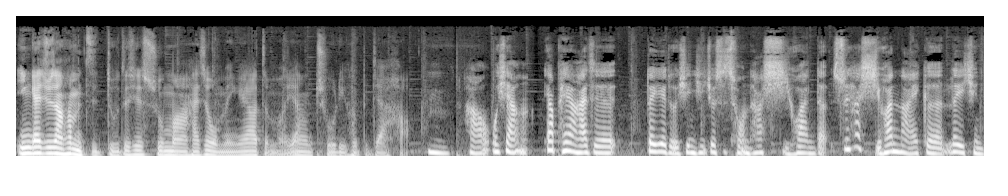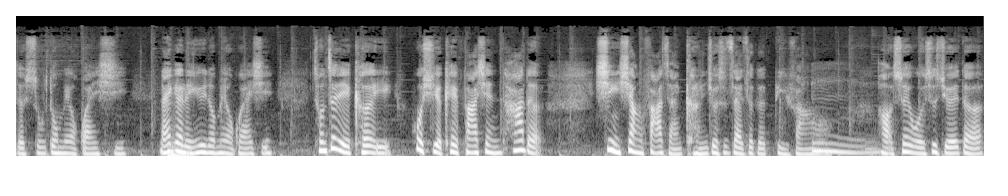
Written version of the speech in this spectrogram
应该就让他们只读这些书吗？还是我们应该要怎么样处理会比较好？嗯，好，我想要培养孩子对阅读兴趣，就是从他喜欢的，所以他喜欢哪一个类型的书都没有关系，哪一个领域都没有关系。从、嗯、这里也可以，或许也可以发现他的。性向发展可能就是在这个地方哦。嗯，好，所以我是觉得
